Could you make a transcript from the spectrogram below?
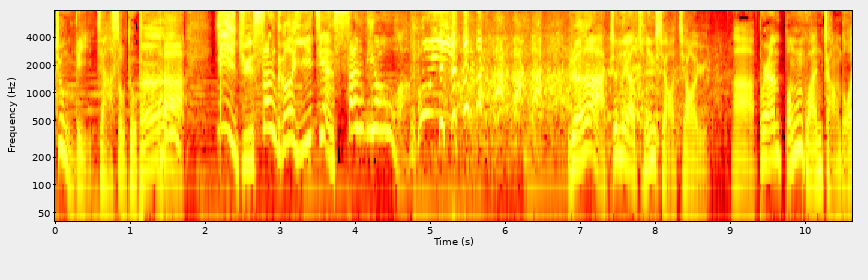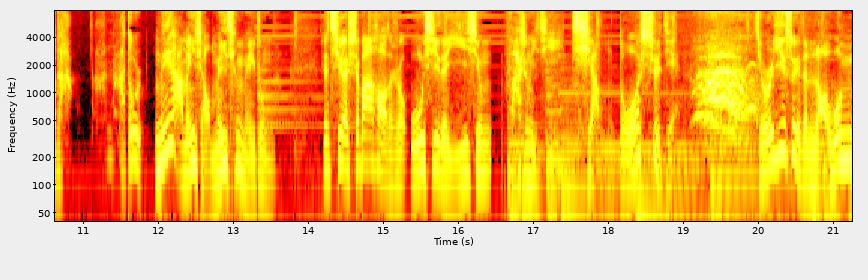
重力加速度。一举三得，一箭三雕啊！人啊，真的要从小教育啊，不然甭管长多大啊，那都是没大没小、没轻没重的。这七月十八号的时候，无锡的宜兴发生了一起抢夺事件。九十一岁的老翁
